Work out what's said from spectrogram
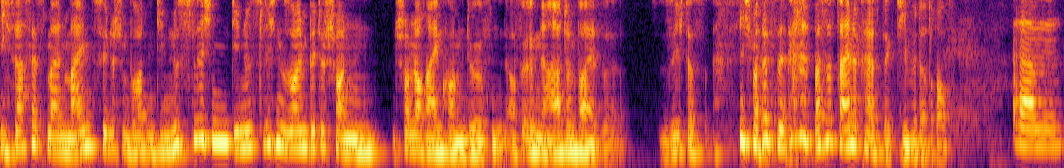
ich sag's jetzt mal in meinen zynischen Worten, die Nützlichen, die Nützlichen sollen bitte schon, schon noch reinkommen dürfen, auf irgendeine Art und Weise sehe ich das? Ich weiß, was ist deine Perspektive darauf? Ähm,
